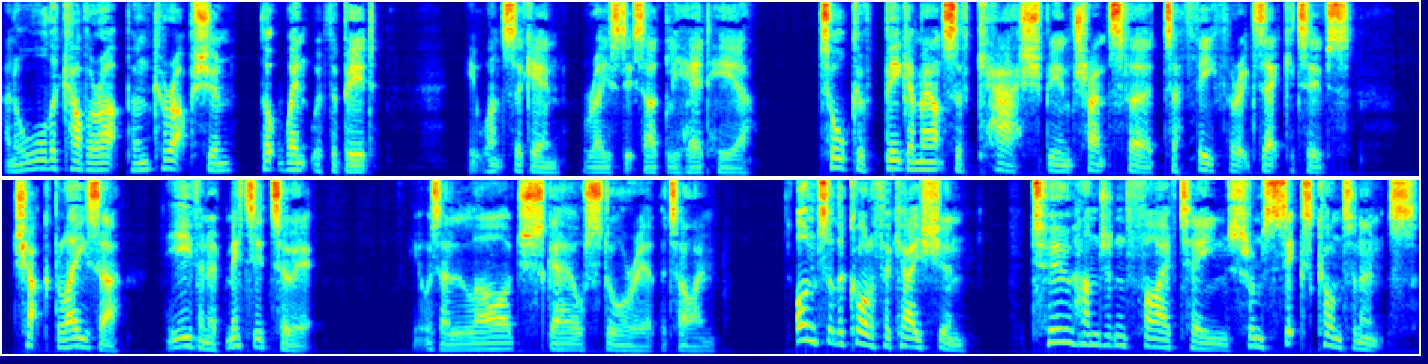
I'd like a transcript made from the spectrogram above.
and all the cover up and corruption that went with the bid, it once again raised its ugly head here. Talk of big amounts of cash being transferred to FIFA executives. Chuck Blazer, even admitted to it. It was a large scale story at the time. On to the qualification. 205 teams from six continents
